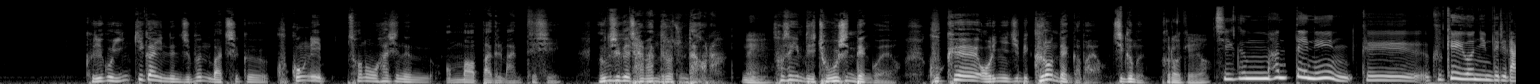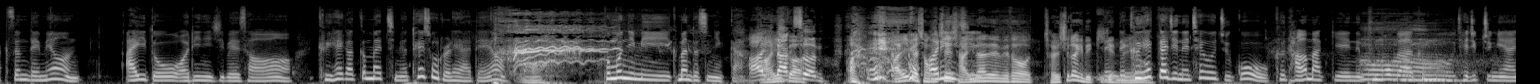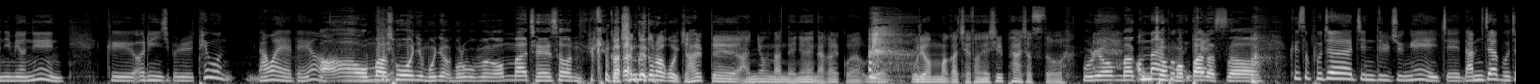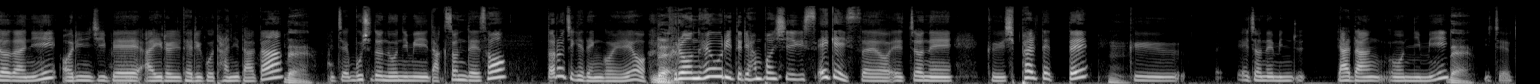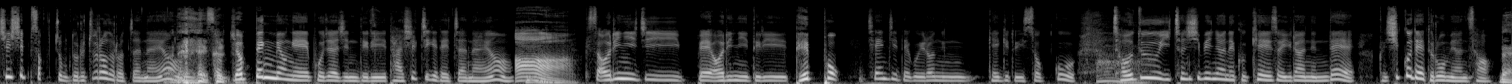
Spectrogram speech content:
그리고 인기가 있는 집은 마치 그 국공립 선호하시는 엄마 아빠들 많듯이 음식을 잘 만들어 준다거나 네. 선생님들이 좋으신 데인 거예요. 국회 어린이집이 그런 데인가 봐요. 지금은. 그러게요. 지금 한때는 그 국회의원님들이 낙선되면 아이도 어린이집에서 그 해가 끝마치면 퇴소를 해야 돼요. 부모님이 그만뒀으니까. 아이 낙선. 아, 이가 정치에 어린이집. 잔인하면서 절실하게 네, 느끼겠네요. 근데 그 해까지는 채워주고 그 다음 학기에는 부모가 아. 근무 재직 중에 아니면은 그 어린이집을 태워 나와야 돼요. 아, 엄마 소원이 뭐냐 물어보면 엄마 재선 이렇게 그러니까 친구들하고 이렇게 할 때 안녕 난 내년에 나갈 거야. 왜 우리 엄마가 재선에 실패하셨어. 우리 엄마 엄마 공천 보- 못 그러니까 받았어. 그래서 보좌진들 중에 이제 남자 보좌관이 어린이집에 아이를 데리고 다니다가 네. 이제 모시던 의원님이 낙선돼서 떨어지게 된 거예요. 네. 그런 회오리들이 한 번씩 세게 있어요. 예전에 그 18대 때 음. 그 예전에 민주 야당 의원님이 네. 이제 70석 정도로 줄어들었잖아요. 네, 그래서 그렇죠. 몇백 명의 보좌진들이 다 실직이 됐잖아요. 아. 그래서 어린이집의 어린이들이 대폭 체인지되고 이러는 계기도 있었고 아. 저도 2012년에 국회에서 일하는데 그 19대 들어오면서 네.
